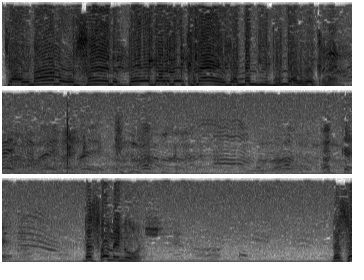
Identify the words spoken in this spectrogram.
کیا امام حسین دیگ وال ویکھنا ہے یا ننگی دھی وال ویکھنا ہے؟ دسو مینو دسو!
